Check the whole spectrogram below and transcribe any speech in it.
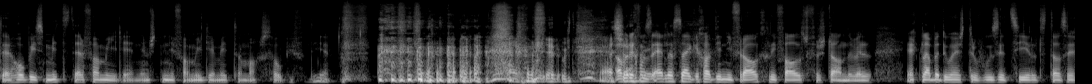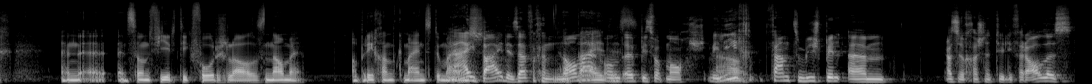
der Hobbys mit der Familie. Nimmst deine Familie mit und machst das Hobby von dir. Aber ich muss ehrlich sagen, ich habe deine Frage ein falsch verstanden, weil ich glaube, du hast darauf herausgezielt, dass ich einen, äh, einen so einen Viertig vorschlage als Name. Aber ich habe gemeint, du Nein, meinst... beides. Einfach ein Ja, Name beides. und etwas, was du machst. Weil Ah. ich fände zum Beispiel, ähm, also du kannst natürlich für alles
